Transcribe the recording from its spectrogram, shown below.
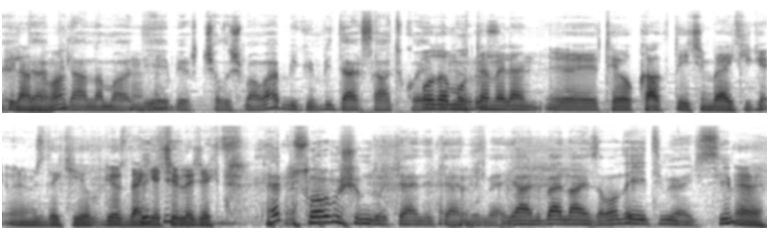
planlama, planlama Hı-hı. diye bir çalışma var. Bir gün bir ders saati koyabiliyoruz. O da muhtemelen e, TEO kalktığı için belki önümüzdeki yıl gözden Peki, geçirilecektir. Hep sormuşumdur kendi kendime. Yani ben aynı zamanda eğitim yöneticisiyim. Evet.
